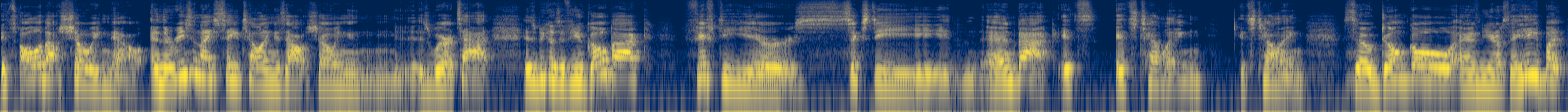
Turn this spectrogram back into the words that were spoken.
It's all about showing now. And the reason I say telling is out, showing is where it's at, is because if you go back 50 years, 60 and back, it's it's telling it's telling. So don't go and, you know, say, hey, but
